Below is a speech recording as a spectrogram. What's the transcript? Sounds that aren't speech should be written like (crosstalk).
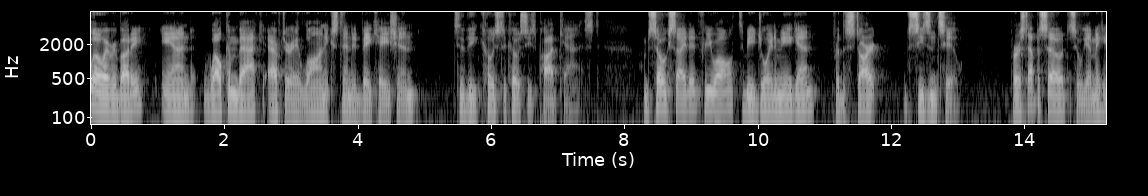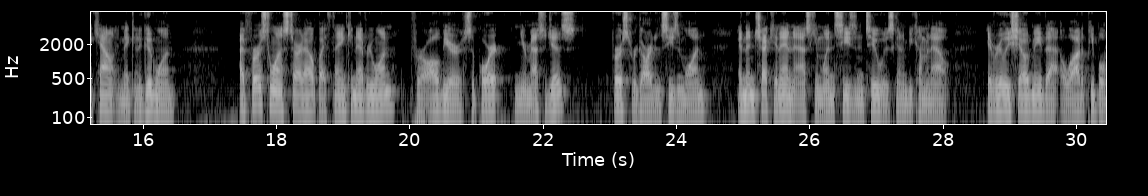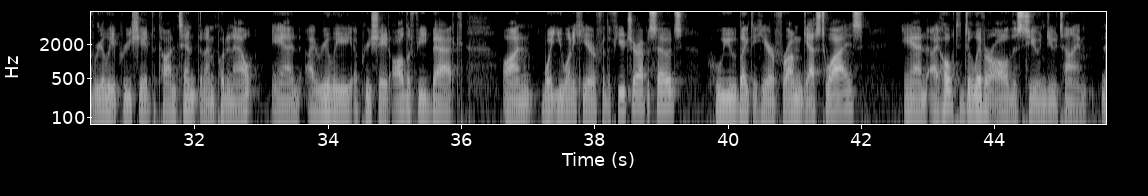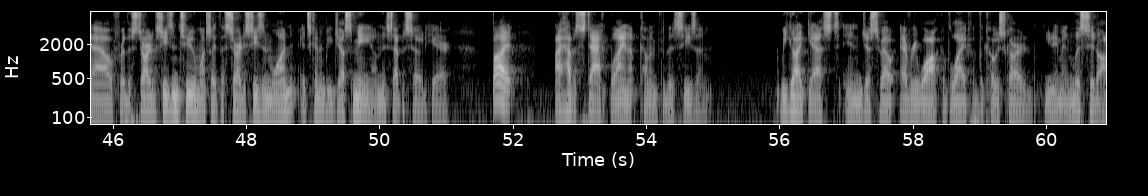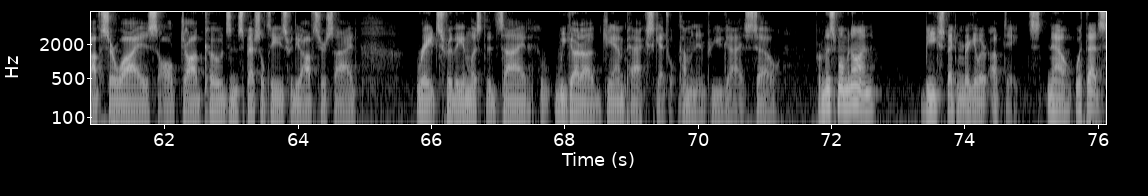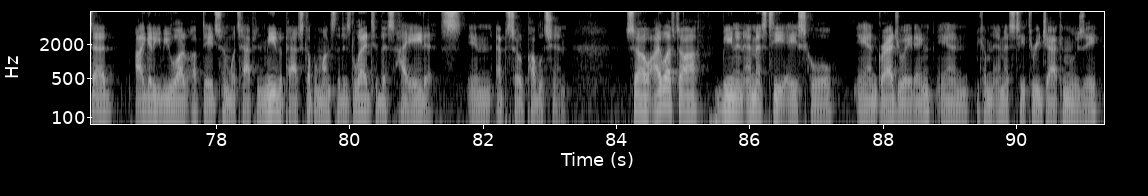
Hello, everybody, and welcome back after a long extended vacation to the Coast to Coasties podcast. I'm so excited for you all to be joining me again for the start of season two. First episode, so we gotta make it count and make it a good one. I first want to start out by thanking everyone for all of your support and your messages. First, regarding season one, and then checking in, asking when season two is going to be coming out. It really showed me that a lot of people really appreciate the content that I'm putting out, and I really appreciate all the feedback on what you want to hear for the future episodes, who you'd like to hear from guest wise, and I hope to deliver all this to you in due time. Now, for the start of season two, much like the start of season one, it's going to be just me on this episode here. But I have a stacked lineup coming for this season. We got guests in just about every walk of life of the Coast Guard, you name it, enlisted officer wise, all job codes and specialties for the officer side, rates for the enlisted side. We got a jam packed schedule coming in for you guys. So, from this moment on, be expecting regular updates. Now, with that said, I got to give you a lot of updates on what's happened to me the past couple months that has led to this hiatus in episode publishing. So, I left off being an MST A school and graduating and becoming an MST 3 Jackamoozy.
